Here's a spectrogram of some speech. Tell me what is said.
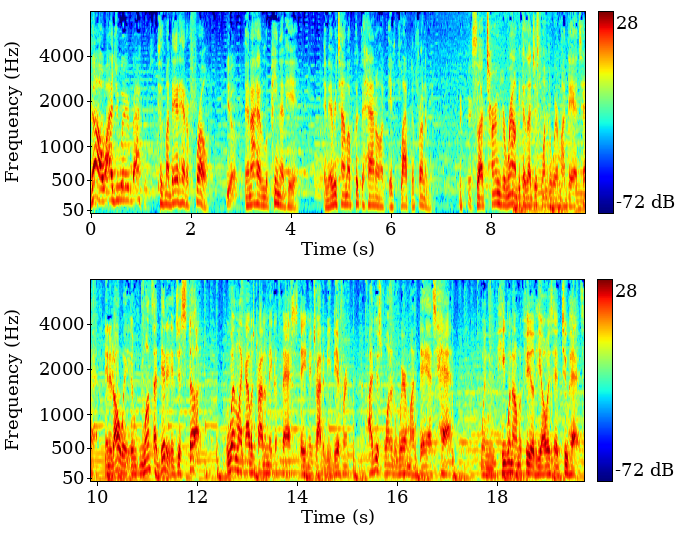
No, why'd you wear it backwards? Because my dad had a fro. Yeah. And I had a little peanut head. And every time I put the hat on, it flapped in front of me. so I turned it around because I just wanted to wear my dad's hat. And it always, and once I did it, it just stuck. It wasn't like I was trying to make a fashion statement, try to be different. I just wanted to wear my dad's hat. When he went on the field, he always had two hats.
